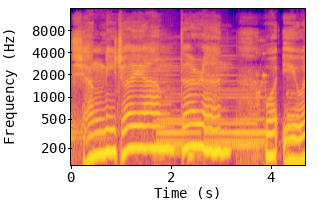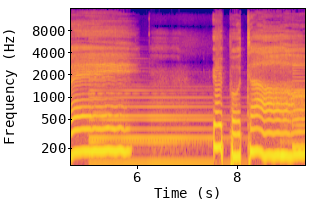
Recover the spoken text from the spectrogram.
像你这样的人。我以为遇不到。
